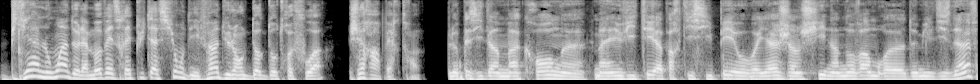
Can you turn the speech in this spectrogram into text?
bien loin de la mauvaise réputation des vins du Languedoc d'autrefois. Gérard Bertrand. Le président Macron euh, m'a invité à participer au voyage en Chine en novembre 2019.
